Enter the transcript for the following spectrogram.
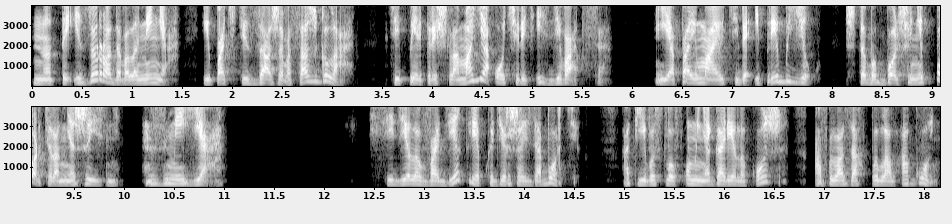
Но ты изуродовала меня и почти заживо сожгла. Теперь пришла моя очередь издеваться. Я поймаю тебя и прибью, чтобы больше не портила мне жизнь. Змея!» Сидела в воде, крепко держась за бортик. От его слов у меня горела кожа, а в глазах пылал огонь.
